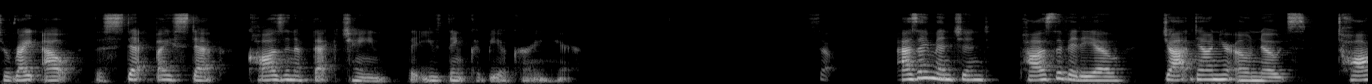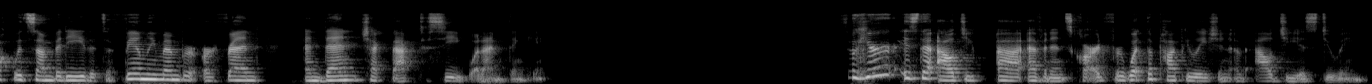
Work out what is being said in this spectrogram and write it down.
to write out the step-by-step -step cause and effect chain that you think could be occurring here. So, as I mentioned, pause the video, jot down your own notes, talk with somebody that's a family member or friend, and then check back to see what I'm thinking. So here is the algae uh, evidence card for what the population of algae is doing.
